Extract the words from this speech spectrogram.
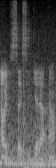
Now he decides to get out, huh?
